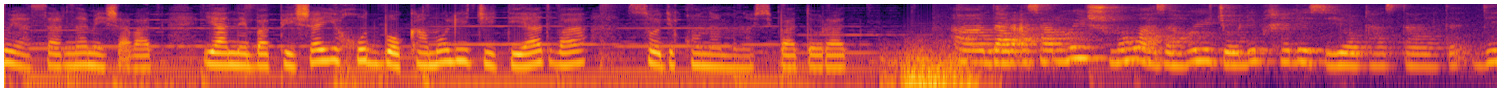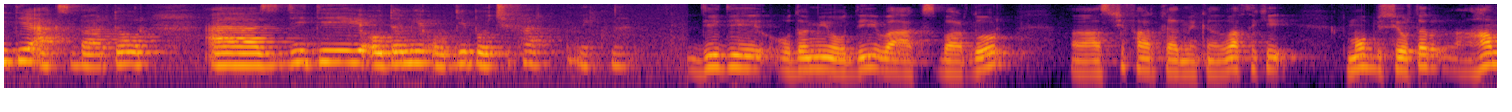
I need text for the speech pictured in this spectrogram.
муяссар намешавад яъне ба пешаи худ бо камоли ҷиддият ва содиқона муносибат дорад. Дар асарҳои шумо лаҳзаҳои ҷолиб хеле зиёд ҳастанд. Диди аксбардор аз диди одами оддӣ бо чӣ фарқ мекунад? Диди одами оддӣ ва аксбардор аз чӣ фарқият мекунад? Вақте ки мо бисёртар ҳам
